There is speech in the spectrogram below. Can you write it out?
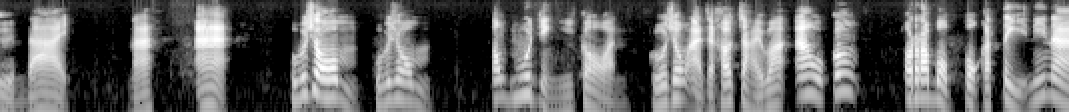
อื่นได้นะอ่าคุณผู้ชมคุณผู้ชมต้องพูดอย่างนี้ก่อน คุณผู้ชมอาจจะเข้าใจว่าเอ้าก็ระบบปกตินี่นา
